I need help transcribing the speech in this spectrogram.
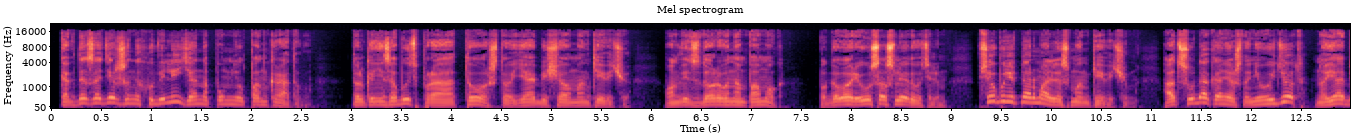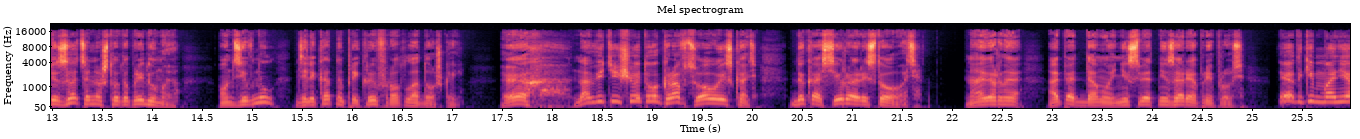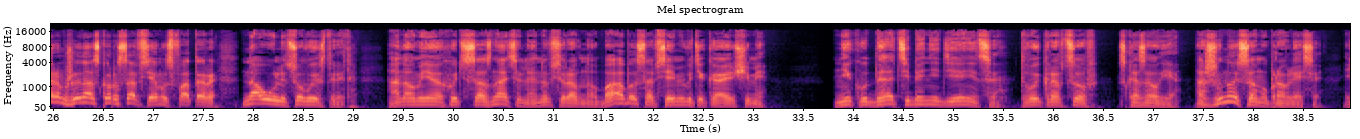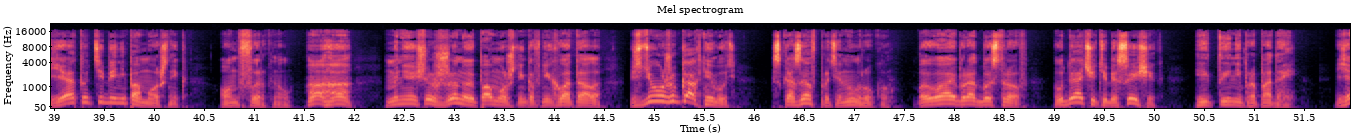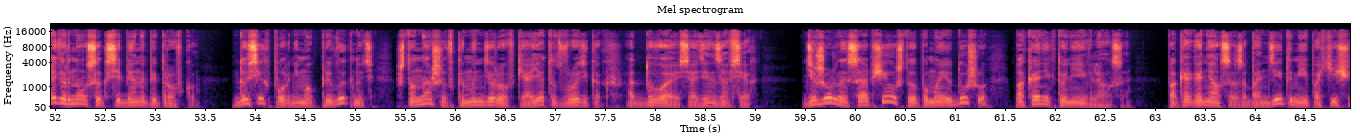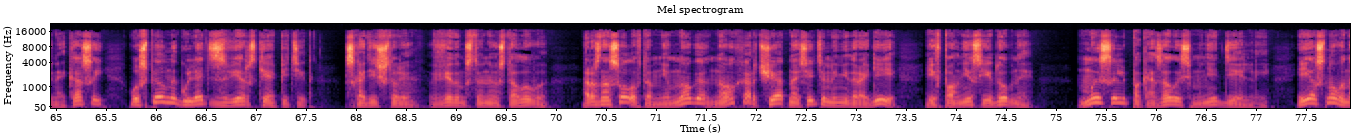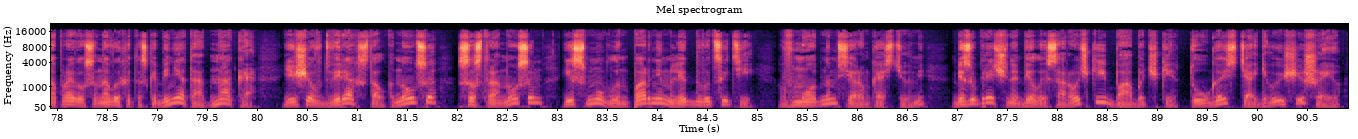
Когда задержанных увели, я напомнил Панкратову. «Только не забудь про то, что я обещал Манкевичу. Он ведь здорово нам помог. Поговорю со следователем. Все будет нормально с Манкевичем. От суда, конечно, не уйдет, но я обязательно что-то придумаю». Он зевнул, деликатно прикрыв рот ладошкой. «Эх, нам ведь еще этого Кравцова искать, да кассира арестовывать. Наверное, опять домой ни свет ни заря припрусь. Я таким манером жена скоро совсем из фатеры на улицу выставит. Она у меня хоть и сознательная, но все равно баба со всеми вытекающими». «Никуда тебя не денется, твой Кравцов сказал я. «А с женой сам управляйся. Я тут тебе не помощник». Он фыркнул. «Ага, мне еще с женой помощников не хватало. Сдюжу как-нибудь». Сказав, протянул руку. «Бывай, брат Быстров. Удачи тебе, сыщик. И ты не пропадай». Я вернулся к себе на Петровку. До сих пор не мог привыкнуть, что наши в командировке, а я тут вроде как отдуваюсь один за всех. Дежурный сообщил, что по мою душу пока никто не являлся. Пока гонялся за бандитами и похищенной кассой, успел нагулять зверский аппетит. Сходить, что ли, в ведомственную столовую? Разносолов там немного, но харчи относительно недорогие и вполне съедобные. Мысль показалась мне дельной, и я снова направился на выход из кабинета, однако еще в дверях столкнулся с остроносым и смуглым парнем лет двадцати, в модном сером костюме, безупречно белой сорочке и бабочке, туго стягивающей шею.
